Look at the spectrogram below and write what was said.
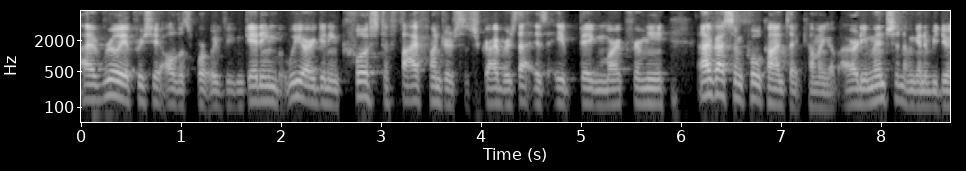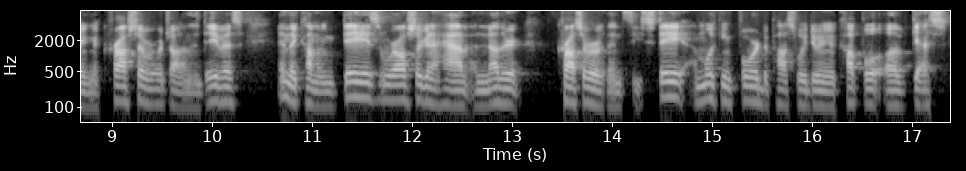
I really appreciate all the support we've been getting, but we are getting close to 500 subscribers. That is a big mark for me. And I've got some cool content coming up. I already mentioned I'm going to be doing a crossover with Jonathan Davis in the coming days. We're also going to have another crossover with NC State. I'm looking forward to possibly doing a couple of guest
